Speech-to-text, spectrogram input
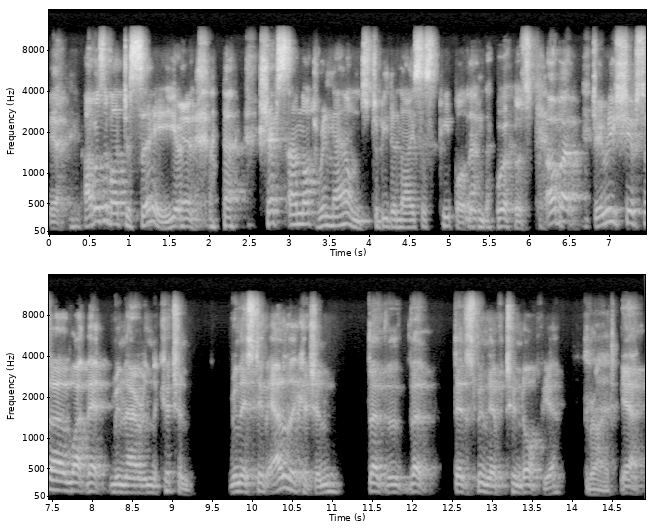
Yeah. I was about to say, yeah. chefs are not renowned to be the nicest people No. in the world. Oh, but generally chefs are like that when they're in the kitchen. When they step out of the kitchen, that that that's when they've turned off. Yeah. Right. Yeah.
